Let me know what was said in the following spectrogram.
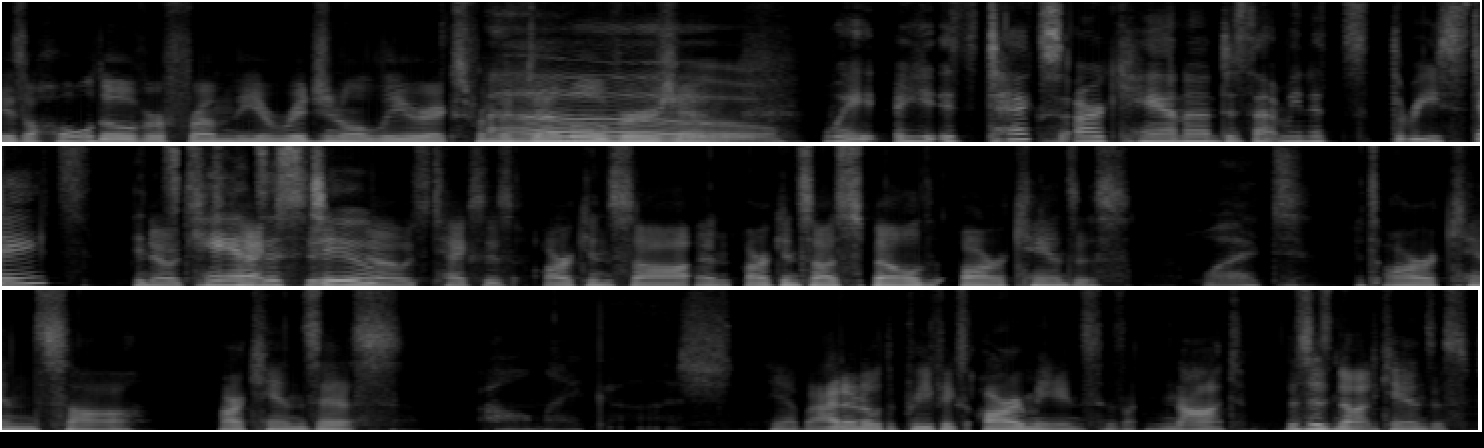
is a holdover from the original lyrics from the demo oh. version. Oh. Wait, you, it's Tex Arcana. Does that mean it's three states? no, It's Kansas Texas, too? No, it's Texas, Arkansas, and Arkansas is spelled Arkansas. What? It's Arkansas, Arkansas. Oh my gosh. Yeah, but I don't know what the prefix R means. It's like not. This is not Kansas.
